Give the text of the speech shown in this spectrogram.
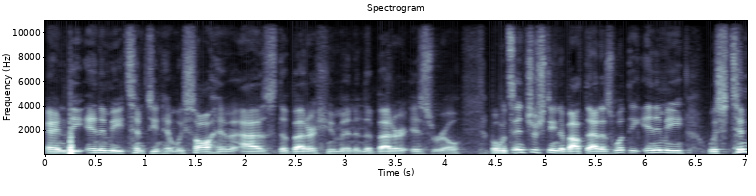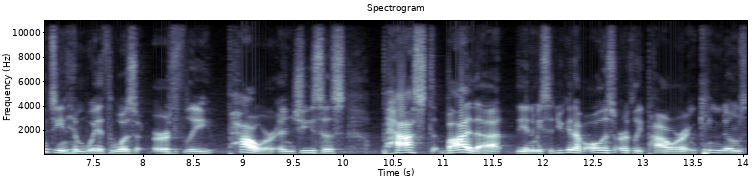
and the enemy tempting him. We saw him as the better human and the better Israel. But what's interesting about that is what the enemy was tempting him with was earthly power. And Jesus passed by that. The enemy said, You can have all this earthly power and kingdoms.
